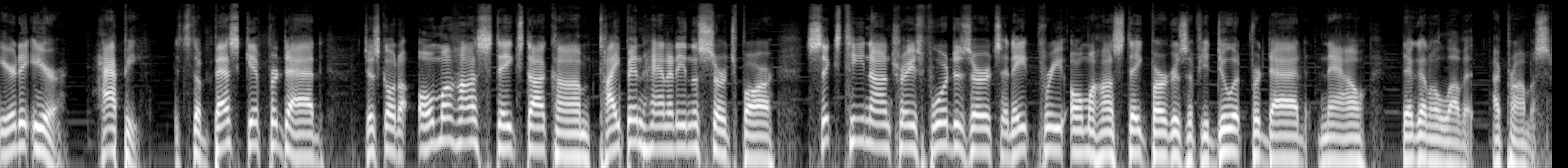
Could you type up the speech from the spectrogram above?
ear to ear, happy. It's the best gift for dad. Just go to omahasteaks.com, type in Hannity in the search bar, 16 entrees, four desserts, and eight free Omaha steak burgers. If you do it for dad now, they're going to love it. I promise.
